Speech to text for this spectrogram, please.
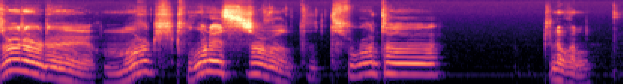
Saturday, March 27th, 2021.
